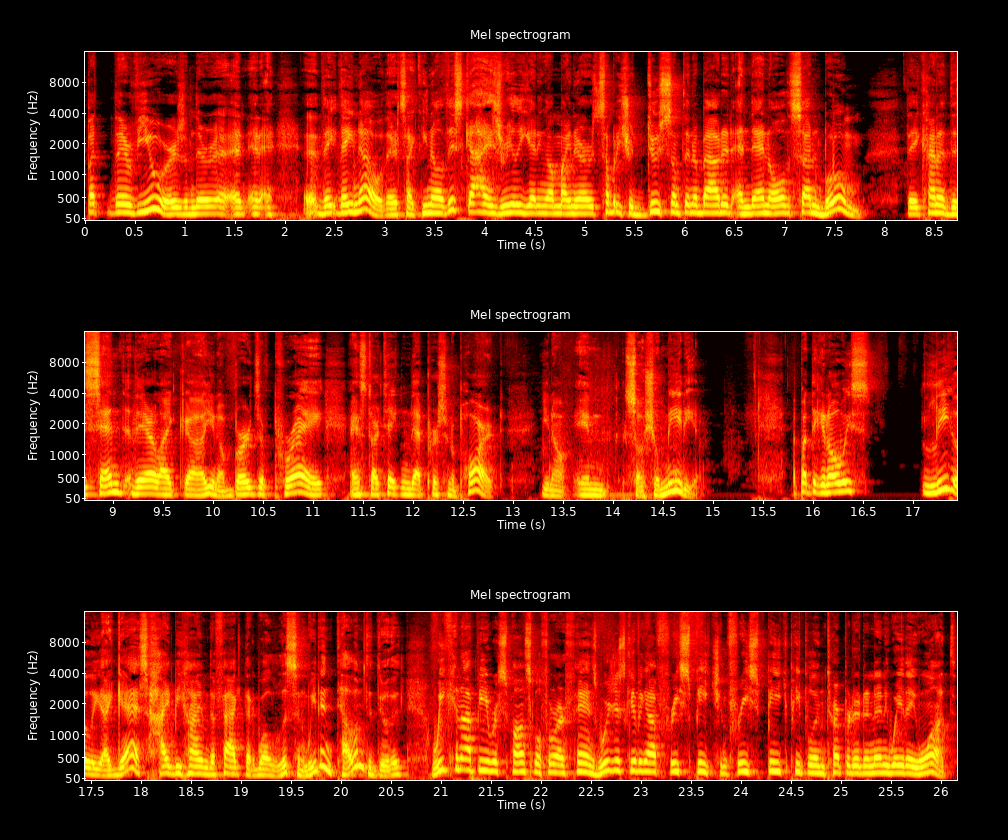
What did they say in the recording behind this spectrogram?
but their viewers and their and, and, and they they know. It's like you know this guy is really getting on my nerves. Somebody should do something about it, and then all of a sudden, boom, they kind of descend there like uh, you know birds of prey and start taking that person apart. You know, in social media, but they can always legally, I guess, hide behind the fact that, well, listen, we didn't tell them to do this. We cannot be responsible for our fans. We're just giving out free speech, and free speech people interpret it in any way they want.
